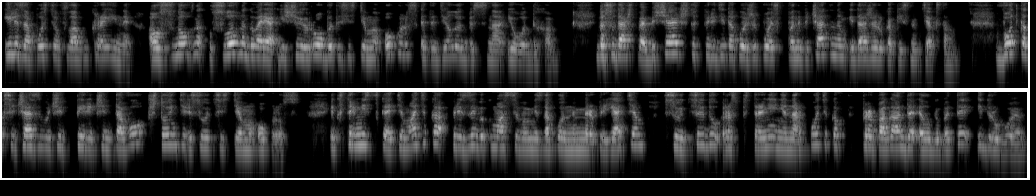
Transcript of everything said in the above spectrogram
или запостил флаг Украины. А условно, условно говоря, еще и роботы системы Oculus это делают без сна и отдыха. Государство обещает, что впереди такой же поиск по напечатанным и даже рукописным текстам. Вот как сейчас звучит перечень того, что интересует систему Oculus. Экстремистская тематика, призывы к массовым незаконным мероприятиям, суициду, распространение наркотиков, пропаганда ЛГБТ и другое.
